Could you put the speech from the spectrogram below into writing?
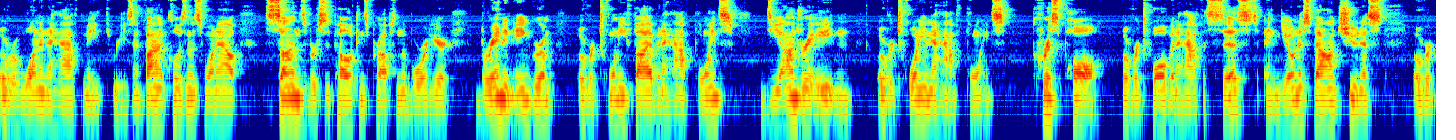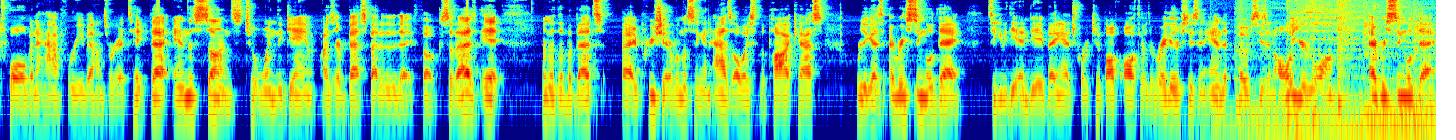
over one and a half made threes. And finally, closing this one out, Suns versus Pelicans props on the board here. Brandon Ingram over 25 and a half points, DeAndre Ayton over 20 and a half points, Chris Paul over 12 and a half assists, and Jonas Valanciunas over 12 and a half rebounds. We're going to take that and the Suns to win the game as our best bet of the day, folks. So that is it Nothing But Bets. I appreciate everyone listening, and as always, to the podcast, we're you guys every single day to give you the NBA betting edge for tip off all through the regular season and the postseason all year long, every single day.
